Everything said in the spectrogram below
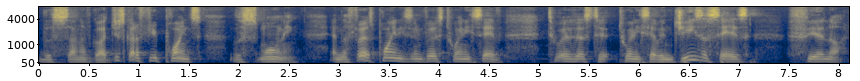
the Son of God. Just got a few points this morning. And the first point is in verse 27. Verse 27 Jesus says, Fear not.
